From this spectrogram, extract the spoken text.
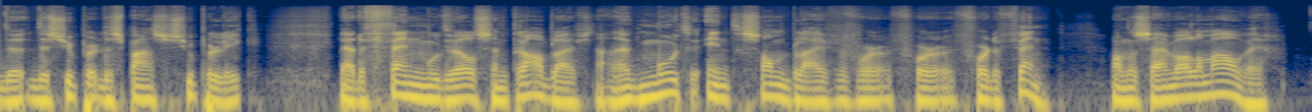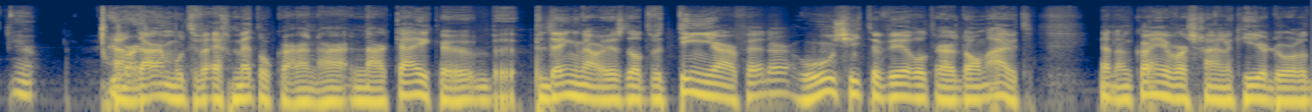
de, de, super, de Spaanse Super League. Ja, de fan moet wel centraal blijven staan. Het moet interessant blijven voor, voor, voor de fan. Anders zijn we allemaal weg. Ja. Ja, daar moeten we echt met elkaar naar, naar kijken. Bedenk nou eens dat we tien jaar verder, hoe ziet de wereld er dan uit? Ja, dan kan je waarschijnlijk hier door,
